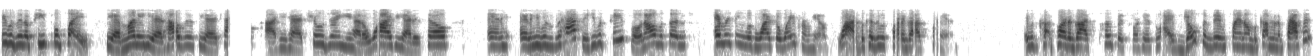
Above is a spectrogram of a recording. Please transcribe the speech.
He was in a peaceful place. He had money, he had houses, he had cattle, uh, he had children, he had a wife, he had his health, and and he was happy. He was peaceful. And all of a sudden, everything was wiped away from him. Why? Because it was part of God's plan. It was part of God's purpose for his life. Joseph didn't plan on becoming a prophet.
